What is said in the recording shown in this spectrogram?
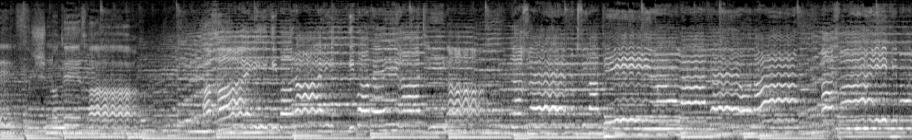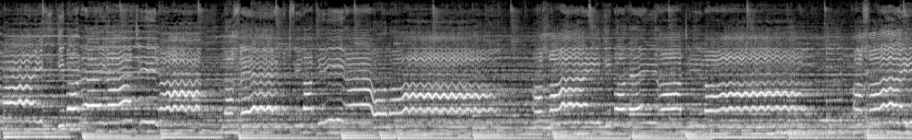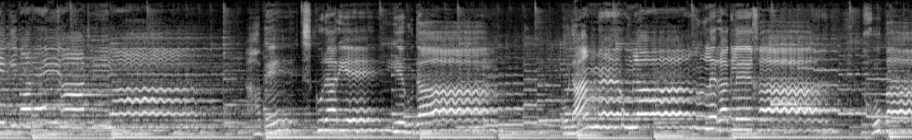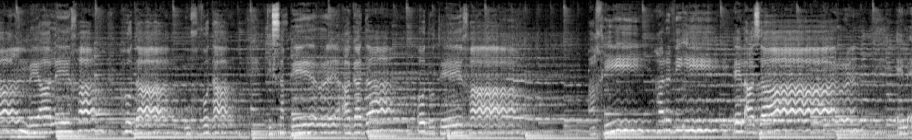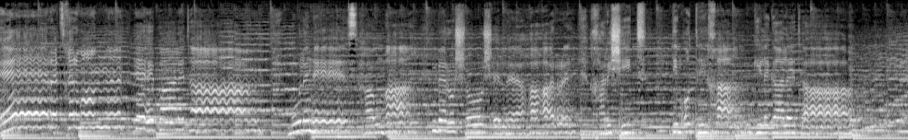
שנותיך. אחי גיבוריי, גיבורי התהילה אריה יהודה. עולם ומלואו לרגליך, חופה מעליך, הודה וכבודה, תספר אגדה אודותיך. אחי הרביעי אלעזר מול נס האומה בראשו של ההר. חרישית דמעותיך גילגלת.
